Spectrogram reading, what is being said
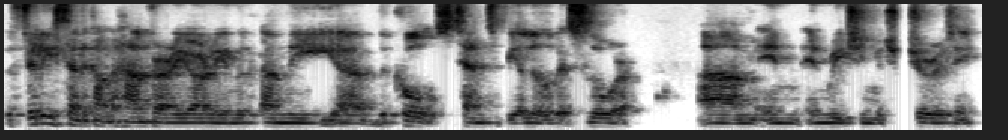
the fillies tend to come to hand very early, and the and the, uh, the colts tend to be a little bit slower um, in in reaching maturity.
